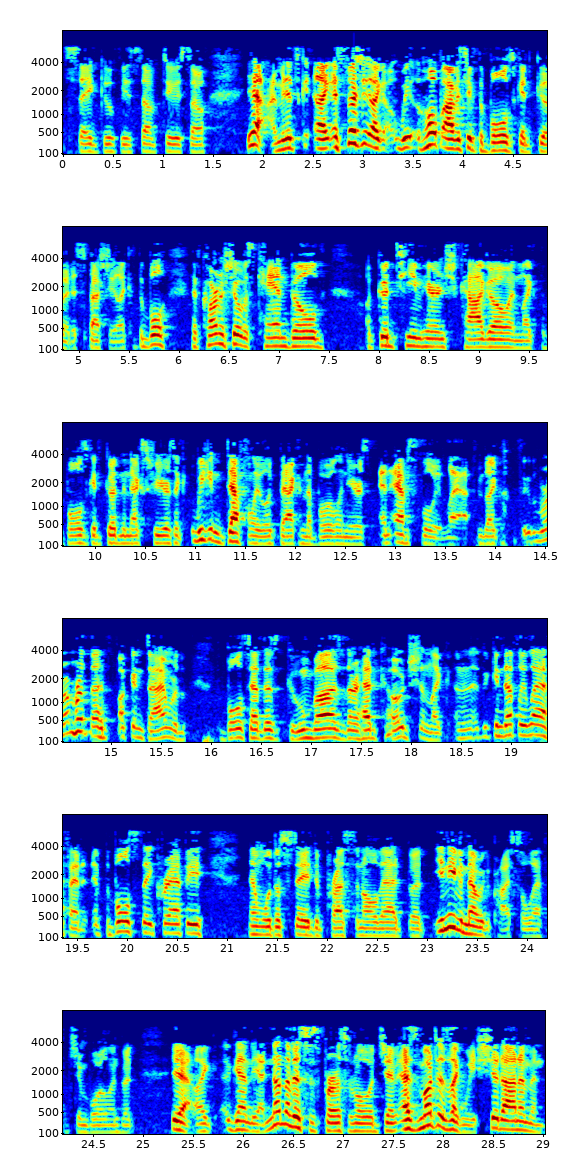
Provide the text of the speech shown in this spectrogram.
say goofy stuff too. So yeah, I mean it's like especially like we hope obviously if the Bulls get good, especially like if the Bull if Karnisovas can build a good team here in Chicago and like the Bulls get good in the next few years, like we can definitely look back in the Boylen years and absolutely laugh. And like, remember that fucking time where the Bulls had this Goomba as their head coach and like and we can definitely laugh at it. If the Bulls stay crappy, then we'll just stay depressed and all that. But and even then we could probably still laugh at Jim Boylen. But yeah, like again, yeah, none of this is personal with Jim. As much as like we shit on him and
